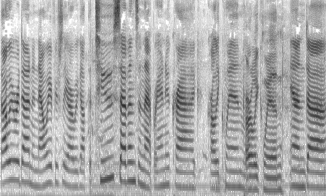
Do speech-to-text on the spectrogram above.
we thought we were done, and now we officially are. We got the two sevens in that brand new crag, Carly Quinn. Carly Quinn. And uh,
